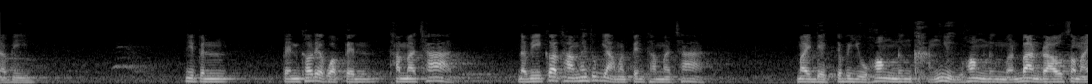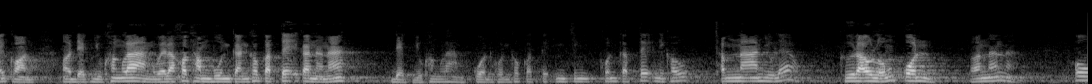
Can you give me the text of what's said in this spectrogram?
นบี นี่เป็น เป็นเขาเรียกว่าเป็นธรรมชาติ นบีก็ทำให้ทุกอย่างมันเป็นธรรมชาติ ไม่เด็กจะไปอยู่ห้องหนึ่งขังอยู่ห้องหนึ่งเหมือนบ้านเราสมัยก่อนเด็กอยู่ข้างล่าง เวลาเขาทำบุญกันเขากระเตะกันนะนะเด็กอยู่ข้างล่าง กวนคนเขากระเตะจริงๆ คนกระเตะนี่เขาชำนาญอยู่แล้ว คือเราหลงกลตอนนั้นน่ะ โอ้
